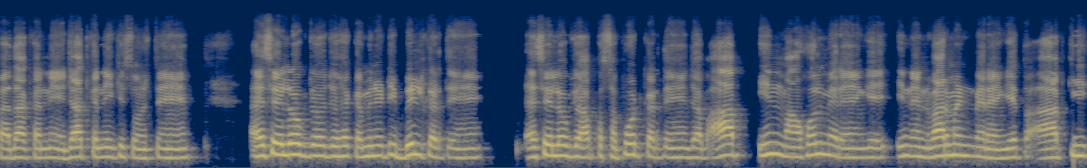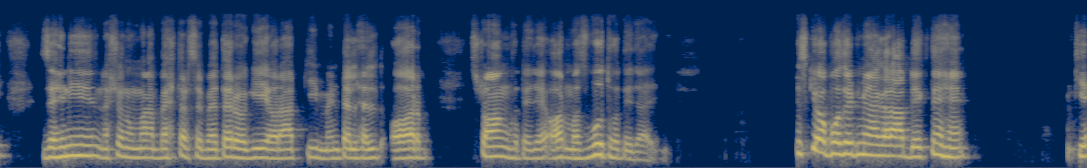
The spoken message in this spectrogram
पैदा करने, ईजाद करने की सोचते हैं। ऐसे लोग जो जो है कम्युनिटी बिल्ड करते हैं ऐसे लोग जो आपको सपोर्ट करते हैं, जब आप इन माहौल में रहेंगे, इन एनवायरनमेंट में रहेंगे तो आपकी जहनी नशोनुमा बेहतर से बेहतर होगी और आपकी मेंटल हेल्थ और स्ट्रांग होते जाए और मज़बूत होते जाएगी। इसके अपोजिट में अगर आप देखते हैं कि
